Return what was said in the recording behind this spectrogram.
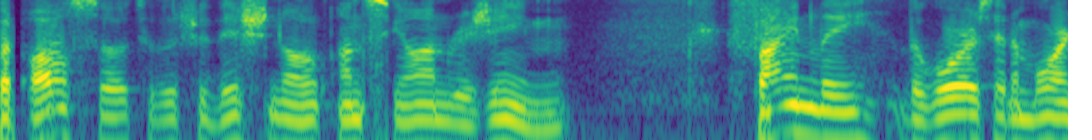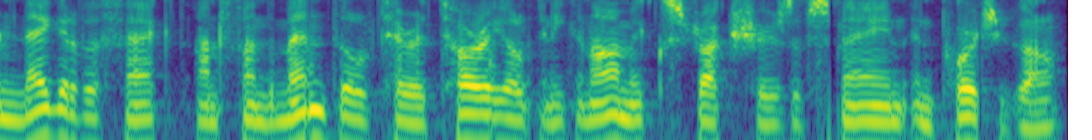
but also to the traditional ancien regime. Finally, the wars had a more negative effect on fundamental territorial and economic structures of Spain and Portugal.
